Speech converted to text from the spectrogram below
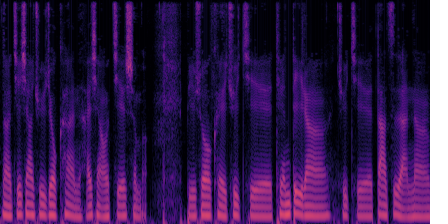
那接下去就看还想要接什么，比如说可以去接天地啦，去接大自然啦。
